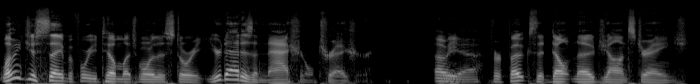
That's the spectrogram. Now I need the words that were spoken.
Let me just say before you tell much more of this story, your dad is a national treasure. I Oh mean, yeah. For folks that don't know John Strange,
